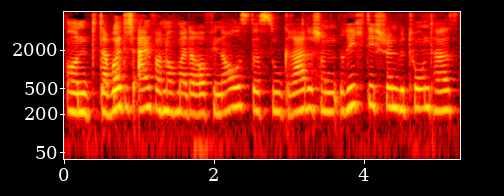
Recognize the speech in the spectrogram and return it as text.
Und da wollte ich einfach nochmal darauf hinaus, dass du gerade schon richtig schön betont hast,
